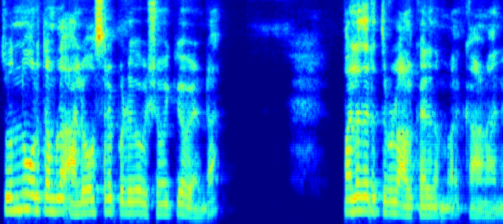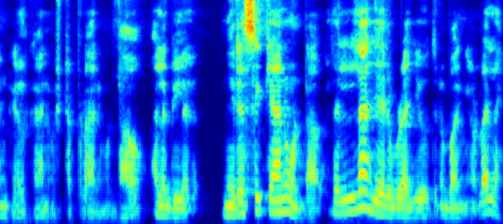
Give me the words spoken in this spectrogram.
ഇതൊന്നും ഓർത്ത് നമ്മൾ അലോസരപ്പെടുകയോ വിഷമിക്കുകയോ വേണ്ട. പലതരത്തിലുള്ള ആൾക്കാർ നമ്മളെ കാണാനും കേൾക്കാനും ഇഷ്ടപ്പെടാനും ഉണ്ടാവും. അല്ലെങ്കിൽ നിരസിക്കാനും ഉണ്ടാവും. ഇതെല്ലാം ചേരുമ്പോഴാണ് ജീവിതത്തിന് ഭംഗിയുള്ള അല്ലേ?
